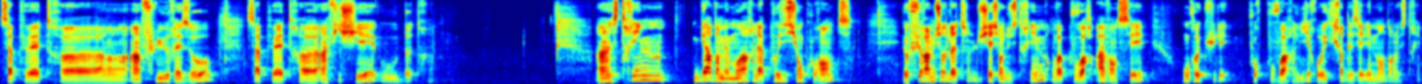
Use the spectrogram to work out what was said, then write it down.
ça peut être euh, un, flux réseau, ça peut être euh, un fichier ou d'autres. Un stream garde en mémoire la position courante et au fur et à mesure de l'utilisation du stream, on va pouvoir avancer ou reculer pour pouvoir lire ou écrire des éléments dans le stream.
